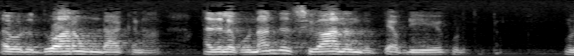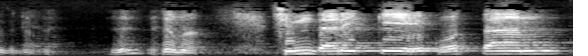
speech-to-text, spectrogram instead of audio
அது ஒரு துவாரம் உண்டாக்கினான் அதுல கொண்டாந்து சிவானந்தத்தை அப்படியே கொடுத்துட்டான். கொடுத்துட்டான். ஆமா. சிந்தனைக்கே கோத்தான்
